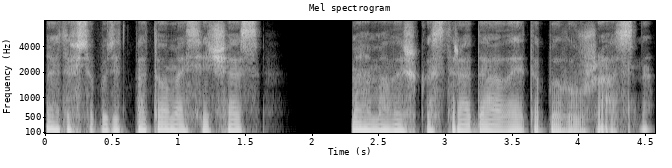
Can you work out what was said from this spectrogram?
Но это все будет потом, а сейчас... Моя малышка страдала, это было ужасно.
